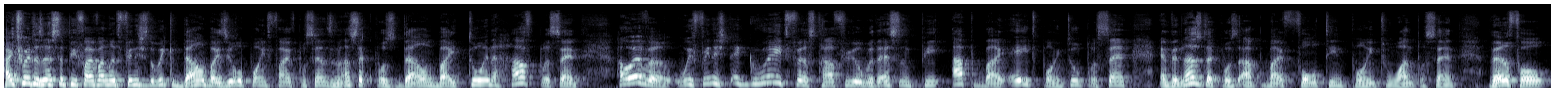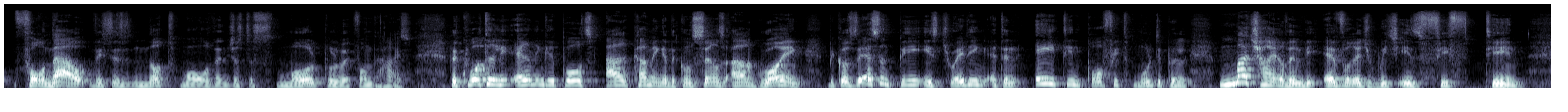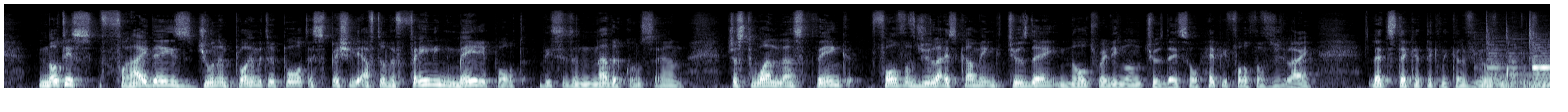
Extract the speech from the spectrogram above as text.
Hi traders, S&P 500 finished the week down by 0.5%. The Nasdaq was down by 2.5%. However, we finished a great first half year with S&P up by 8.2% and the Nasdaq was up by 14.1%. Therefore, for now, this is not more than just a small pullback from the highs. The quarterly earning reports are coming and the concerns are growing because the S&P is trading at an 18 profit multiple, much higher than the average which is 15. Notice Friday's June employment report, especially after the failing May report. This is another concern. Just one last thing 4th of July is coming, Tuesday, no trading on Tuesday. So happy 4th of July. Let's take a technical view of the market.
